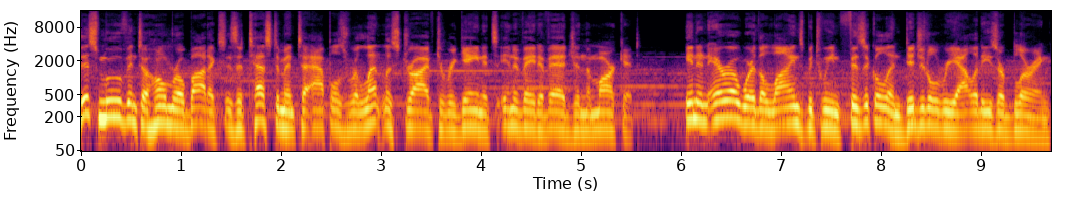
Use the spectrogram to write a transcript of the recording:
This move into home robotics is a testament to Apple's relentless drive to regain its innovative edge in the market. In an era where the lines between physical and digital realities are blurring,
